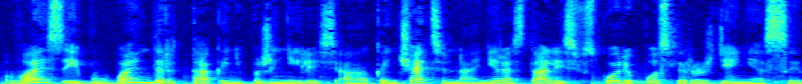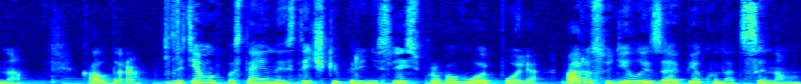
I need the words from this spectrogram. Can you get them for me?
Вайс и Бухбайндер так и не поженились, а окончательно они расстались вскоре после рождения сына, Калдера. Затем их постоянные стычки перенеслись в правовое поле. Пара судилась за опеку над сыном.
